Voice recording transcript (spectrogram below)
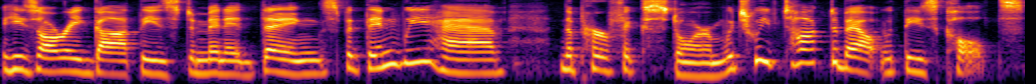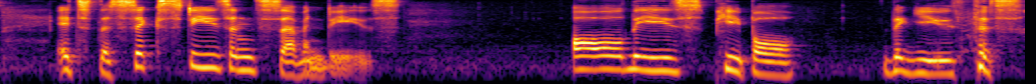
he's already got these demented things. But then we have the perfect storm, which we've talked about with these cults. It's the 60s and 70s. All these people, the youths,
